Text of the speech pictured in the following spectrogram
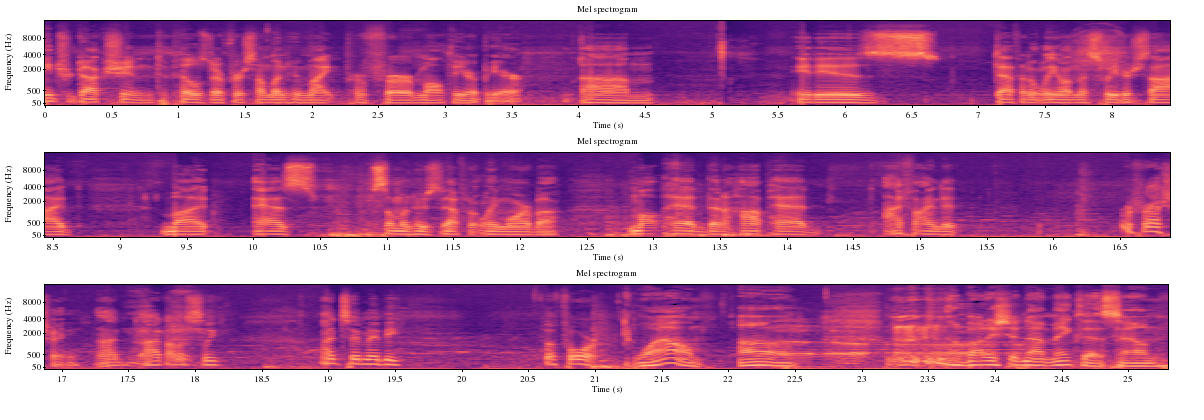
introduction to Pilsner for someone who might prefer maltier beer. Um, it is definitely on the sweeter side, but as someone who's definitely more of a malt head than a hop head, I find it refreshing. I'd, I'd honestly, I'd say maybe a four. Wow. Uh, body should not make that sound.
